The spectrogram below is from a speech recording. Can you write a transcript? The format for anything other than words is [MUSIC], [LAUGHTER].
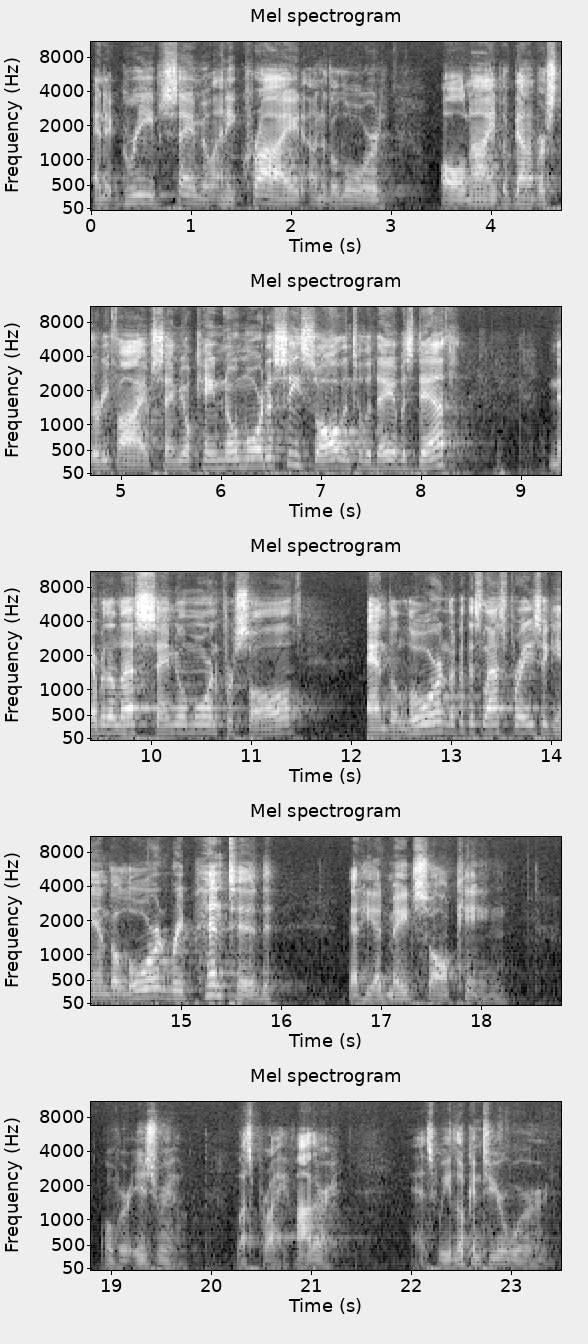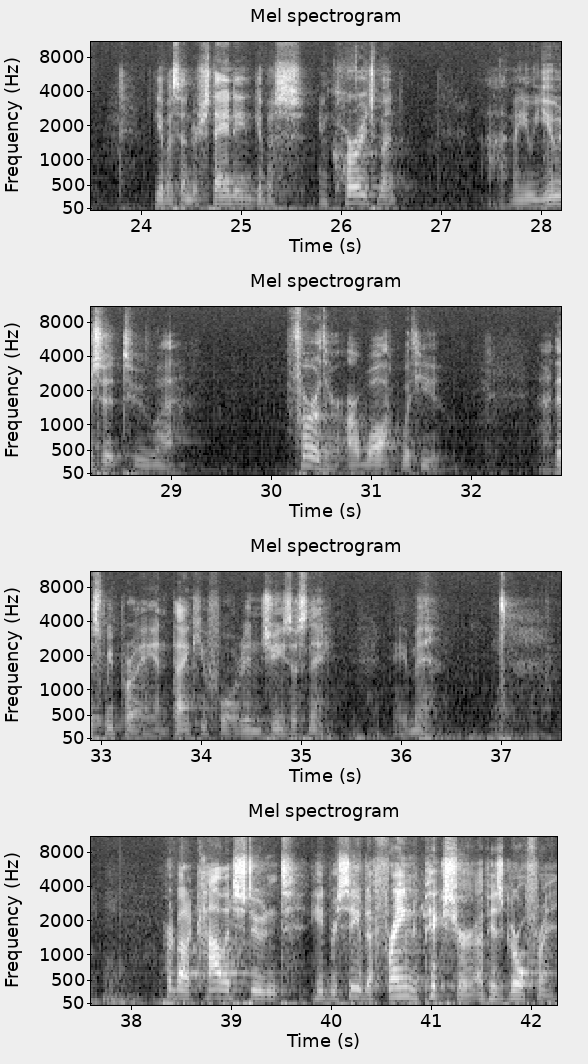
And it grieved Samuel, and he cried unto the Lord all night. Look down at verse 35. Samuel came no more to see Saul until the day of his death. Nevertheless, Samuel mourned for Saul. And the Lord, look at this last phrase again, the Lord repented that he had made Saul king over Israel. Let's pray. Father, as we look into your word, give us understanding, give us encouragement. Uh, may you use it to uh, further our walk with you. Uh, this we pray and thank you for. In Jesus' name, amen. Heard about a college student. He'd received a framed picture of his girlfriend.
